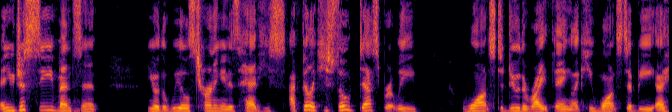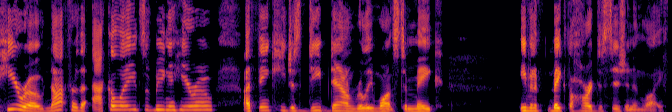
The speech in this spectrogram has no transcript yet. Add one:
And you just see Vincent, you know, the wheels turning in his head. He's, I feel like he so desperately wants to do the right thing. Like he wants to be a hero, not for the accolades of being a hero. I think he just deep down really wants to make, even if make the hard decision in life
